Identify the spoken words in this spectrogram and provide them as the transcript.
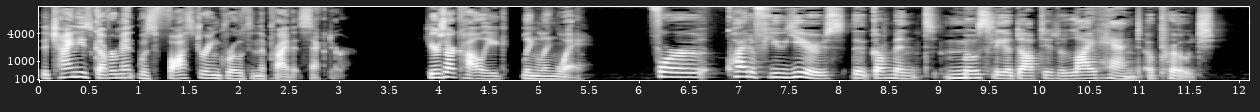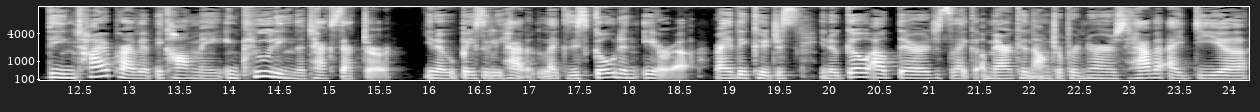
The Chinese government was fostering growth in the private sector. Here's our colleague, Lingling Wei. For quite a few years, the government mostly adopted a light hand approach. The entire private economy, including the tech sector, you know, basically had like this golden era, right? They could just, you know, go out there, just like American entrepreneurs, have an idea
